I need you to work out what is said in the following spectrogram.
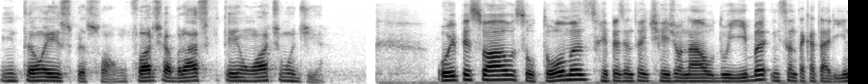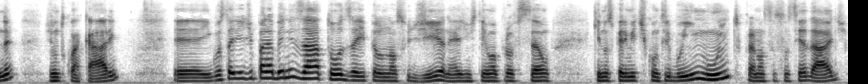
Então é isso, pessoal. Um forte abraço, que tenham um ótimo dia. Oi, pessoal, eu sou o Thomas, representante regional do IBA em Santa Catarina, junto com a Karen. É, e gostaria de parabenizar a todos aí pelo nosso dia, né? A gente tem uma profissão que nos permite contribuir muito para a nossa sociedade,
